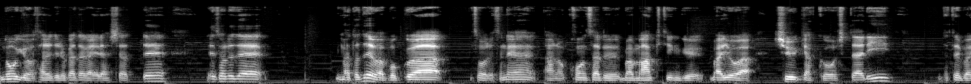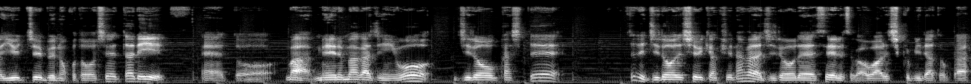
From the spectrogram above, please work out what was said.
農業をされてる方がいらっしゃって、で、それで、まあ、例えば僕は、そうですね、あの、コンサル、まあ、マーケティング、まあ、要は集客をしたり、例えば YouTube のことを教えたり、えっ、と、まあ、メールマガジンを自動化して、それで自動で集客しながら自動でセールスが終わる仕組みだとか、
